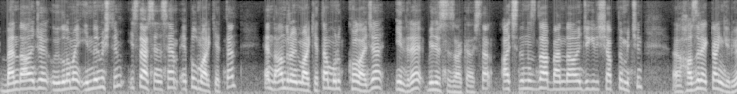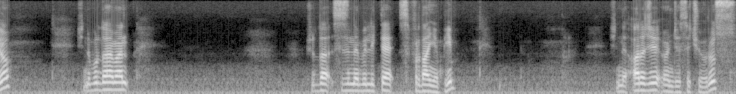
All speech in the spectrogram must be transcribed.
Ben daha önce uygulamayı indirmiştim. İsterseniz hem Apple Market'ten hem de Android Market'ten bunu kolayca indirebilirsiniz arkadaşlar. Açtığınızda ben daha önce giriş yaptığım için e, hazır ekran geliyor. Şimdi burada hemen şurada sizinle birlikte sıfırdan yapayım. Şimdi aracı önce seçiyoruz.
